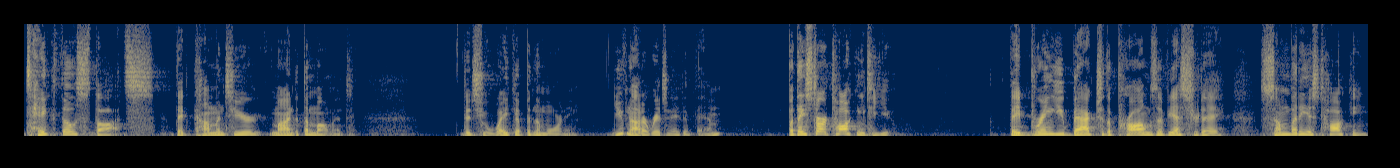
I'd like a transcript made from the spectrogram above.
Take those thoughts that come into your mind at the moment, that you wake up in the morning, you've not originated them, but they start talking to you. They bring you back to the problems of yesterday. Somebody is talking.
